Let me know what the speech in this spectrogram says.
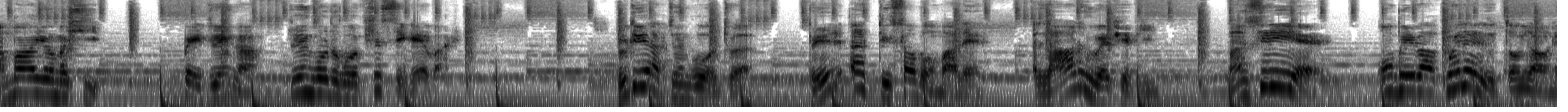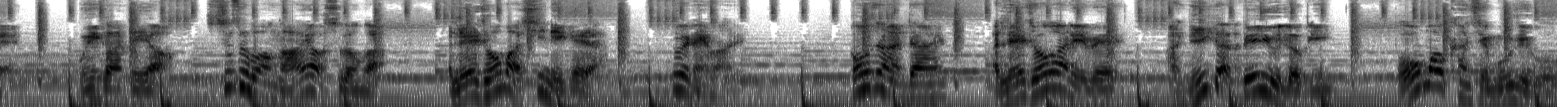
အမှားရောမရှိပိတ်သွင်းကတွင်းကိုတကိုဖြစ်စေခဲ့ပါတယ်။ဒုတိယတွင်းကိုအတွက်ဘေးအပ်တိဆောက်ပုံမှာလည်းအလားတူပဲဖြစ်ပြီးမန်စီးရီးရဲ့အွန်ဘေဘာကွင်းတဲ့လူ၃ယောက်နဲ့ဝင်ကာ၂ယောက်စုစုပေါင်း9ယောက်စလုံးကအလဲကျောမှာရှိနေခဲ့တာတွေ့နိုင်ပါတယ်။ပုံစံအတိုင်းအလဲကျောကနေပဲ အနီးကပေးယူလုပ်ပြီးဘုံမောက်ခံစင်မှုတွေကို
